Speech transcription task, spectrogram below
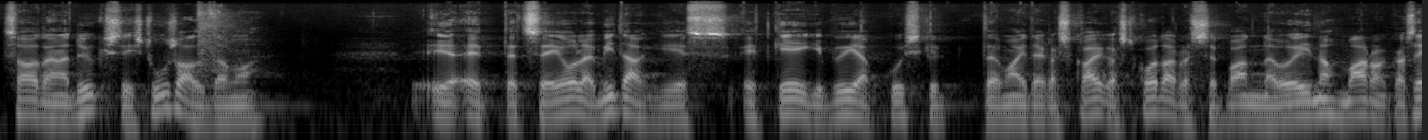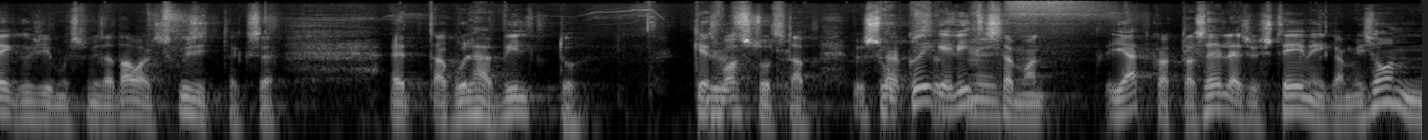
saada nad üksteist usaldama. et, et see ei ole midagi, kes, et keegi püüab kuskilt, ma ei tea, kas kaigast kodarasse panna või noh, ma arvan ka see küsimus, mida tavaliselt küsitakse. et aga kui läheb viltu, kes Just, vastutab, sul kõige lihtsam on jätkata selle süsteemiga, mis on,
